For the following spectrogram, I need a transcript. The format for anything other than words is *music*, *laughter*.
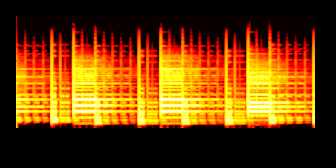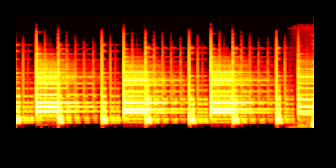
Thank you.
